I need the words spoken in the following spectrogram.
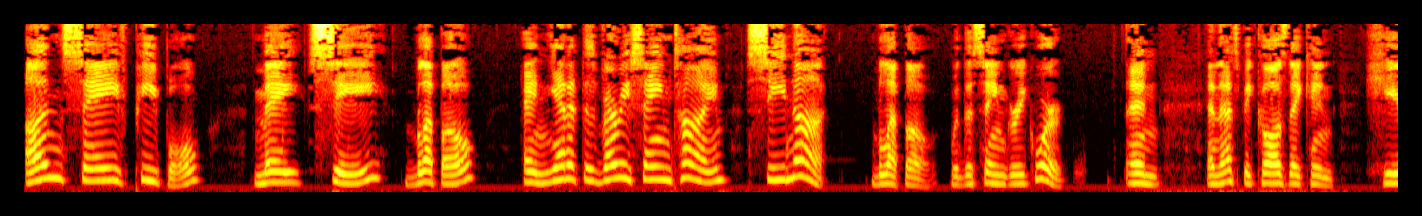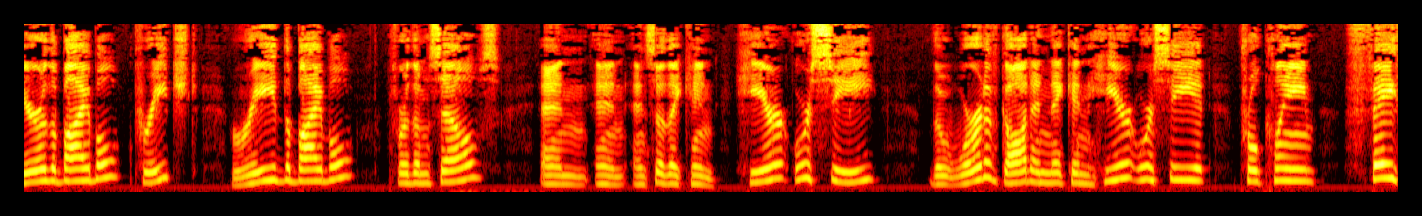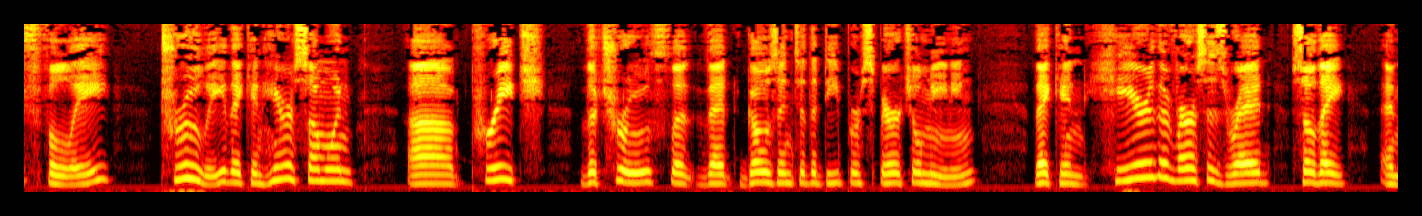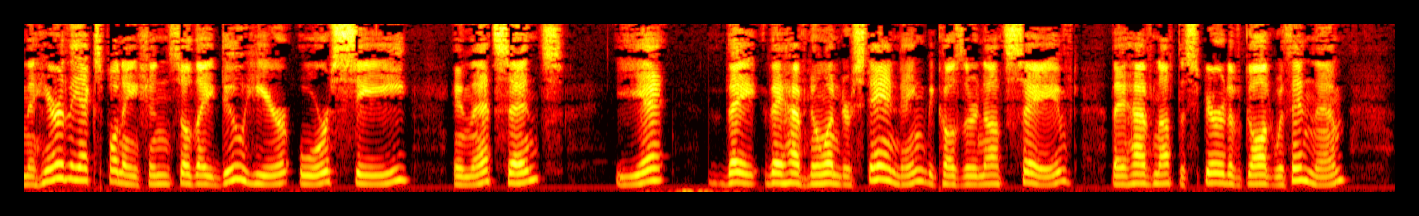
unsaved people may see, blepo, and yet at the very same time see not, blepo, with the same Greek word. And, and that's because they can hear the Bible preached, read the Bible for themselves, and, and, and so they can hear or see the Word of God and they can hear or see it proclaimed faithfully, truly. They can hear someone uh, preach the truth that, that goes into the deeper spiritual meaning. They can hear the verses read so they, and they hear the explanation so they do hear or see in that sense, yet they, they have no understanding because they're not saved. They have not the Spirit of God within them.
